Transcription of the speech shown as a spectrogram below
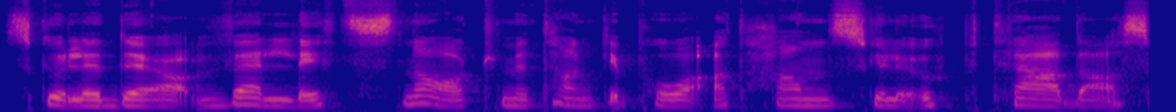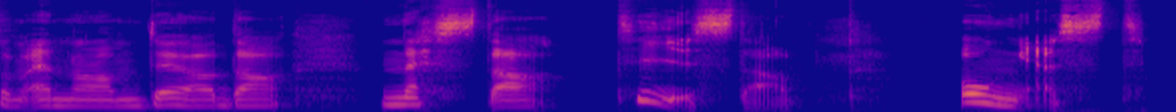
skulle dö väldigt snart med tanke på att han skulle uppträda som en av de döda nästa tisdag. Ångest.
